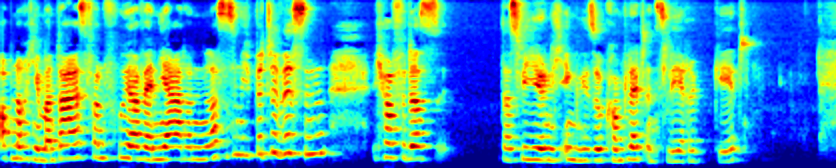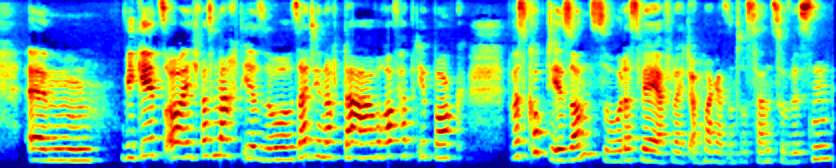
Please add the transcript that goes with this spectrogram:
Ob noch jemand da ist von früher. Wenn ja, dann lasst es mich bitte wissen. Ich hoffe, dass das Video nicht irgendwie so komplett ins Leere geht. Ähm, wie geht's euch? Was macht ihr so? Seid ihr noch da? Worauf habt ihr Bock? Was guckt ihr sonst so? Das wäre ja vielleicht auch mal ganz interessant zu wissen.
